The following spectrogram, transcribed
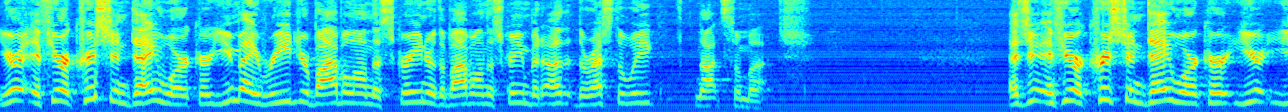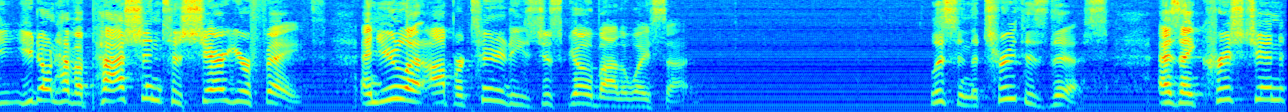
You're, if you're a Christian day worker, you may read your Bible on the screen or the Bible on the screen, but other, the rest of the week, not so much. As you, if you're a Christian day worker, you you don't have a passion to share your faith and you let opportunities just go by the wayside. Listen, the truth is this as a Christian,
